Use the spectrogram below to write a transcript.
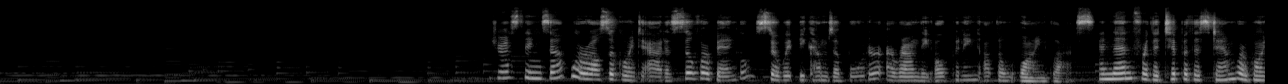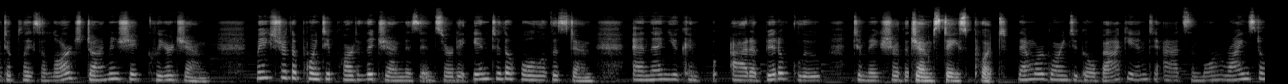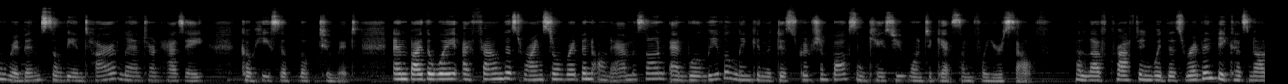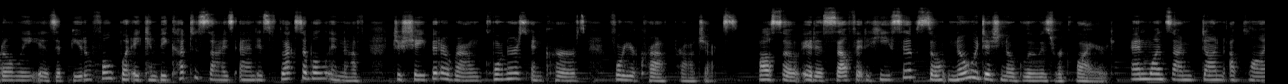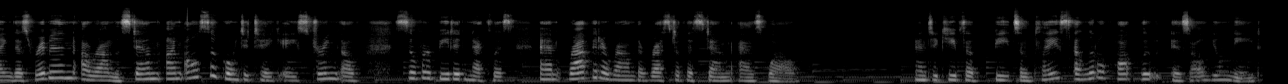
Dress things up, we're also going to add a silver bangle so it becomes a border around the opening of the wine glass. And then for the tip of the stem, we're going to place a large diamond-shaped clear gem. Make sure the pointy part of the gem is inserted into the hole of the stem, and then you can add a bit of glue to make sure the gem stays put. Then we're going to go back in to add some more rhinestone ribbons so the entire lantern has a cohesive look to it. And by the way, I found this rhinestone ribbon on Amazon and we'll leave a link in the description box in case you want to get get some for yourself. I love crafting with this ribbon because not only is it beautiful, but it can be cut to size and is flexible enough to shape it around corners and curves for your craft projects. Also, it is self-adhesive, so no additional glue is required. And once I'm done applying this ribbon around the stem, I'm also going to take a string of silver beaded necklace and wrap it around the rest of the stem as well. And to keep the beads in place, a little hot glue is all you'll need.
